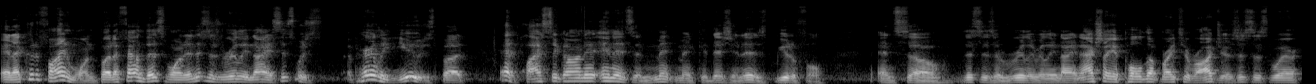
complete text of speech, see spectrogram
and I couldn't find one, but I found this one, and this is really nice. This was apparently used, but it had plastic on it, and it's in mint, mint condition. It is beautiful. And so this is a really, really nice. And actually, I pulled up right to Rogers. This is where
